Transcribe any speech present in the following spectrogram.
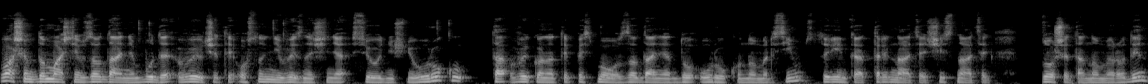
Вашим домашнім завданням буде вивчити основні визначення сьогоднішнього уроку та виконати письмове завдання до уроку номер 7 сторінка 13-16 зошита номер 1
